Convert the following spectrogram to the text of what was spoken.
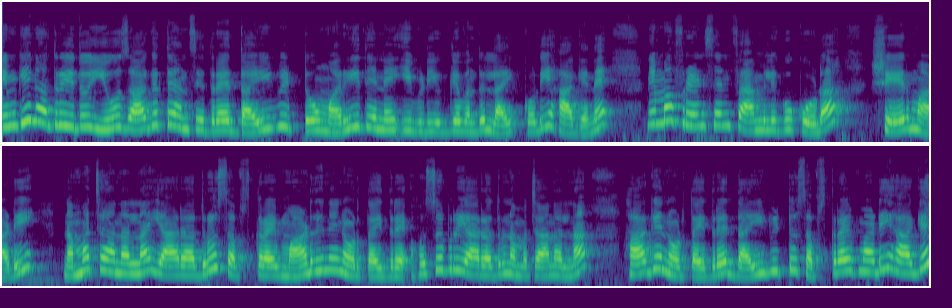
ನಿಮಗೇನಾದರೂ ಇದು ಯೂಸ್ ಆಗುತ್ತೆ ಅನಿಸಿದರೆ ದಯವಿಟ್ಟು ಮರೀದೇನೆ ಈ ವಿಡಿಯೋಗೆ ಒಂದು ಲೈಕ್ ಕೊಡಿ. ಹಾಗೇ ನಿಮ್ಮ ಫ್ರೆಂಡ್ಸ್ ಆ್ಯಂಡ್ ಫ್ಯಾಮಿಲಿಗೂ ಕೂಡ ಶೇರ್ ಮಾಡಿ. ನಮ್ಮ ಚಾನಲ್ನ ಯಾರಾದರೂ ಸಬ್ಸ್ಕ್ರೈಬ್ ಮಾಡ್ದೇ ನೋಡ್ತಾ ಇದ್ದರೆ ಹೊಸೊಬ್ರು ಯಾರಾದರೂ ನಮ್ಮ ಚಾನಲ್ನ ಹಾಗೆ ನೋಡ್ತಾ ಇದ್ದರೆ ದಯವಿಟ್ಟು ಸಬ್ಸ್ಕ್ರೈಬ್ ಮಾಡಿ. ಹಾಗೆ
